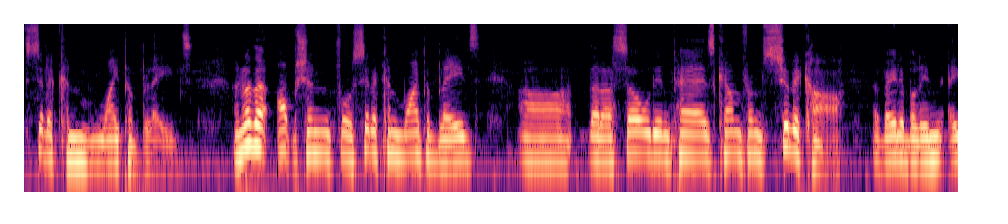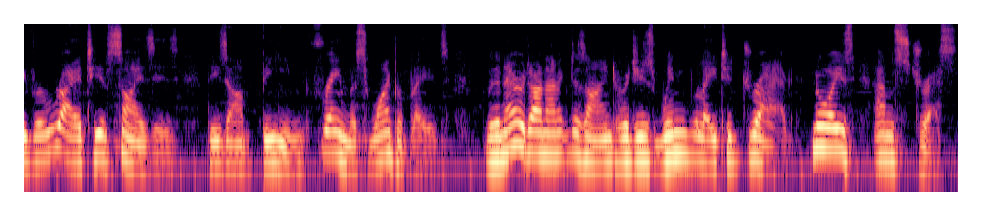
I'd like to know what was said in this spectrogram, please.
silicon wiper blades. Another option for silicon wiper blades that are sold in pairs come from Silicar, available in a variety of sizes. These are beam, frameless wiper blades with an aerodynamic design to reduce wind related drag, noise, and stress.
